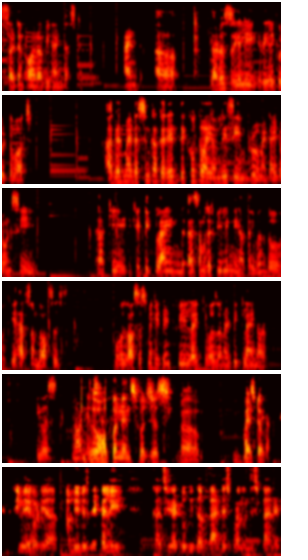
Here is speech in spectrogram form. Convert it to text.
certain aura behind Dustin and uh, that was really really good to watch अगर मैं डस्टिन का करियर देखूँ तो I only see improvement I don't see कि ही डिक्लाइंड ऐसा मुझे फीलिंग नहीं आता even though he have some losses वो लॉसेस में he didn't feel like he was on a decline और he was not The opponents were just uh, better. Extremely good, considered to be the baddest man on this planet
